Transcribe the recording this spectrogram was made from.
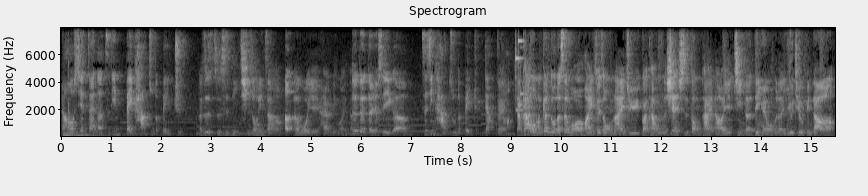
然后现在呢，资金被卡住的悲剧。那这只是你其中一张哦，呃，那我也还有另外一张。对对对，就是一个。资金卡住的悲剧，这样子。对，想看我们更多的生活，欢迎追踪我们的 IG，观看我们的现实动态，然后也记得订阅我们的 YouTube 频道哦。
